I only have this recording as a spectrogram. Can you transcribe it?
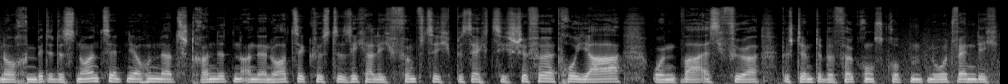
Noch Mitte des 19. Jahrhunderts strandeten an der Nordseeküste sicherlich 50 bis 60 Schiffe pro Jahr und war es für bestimmte Bevölkerungsgruppen notwendig,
